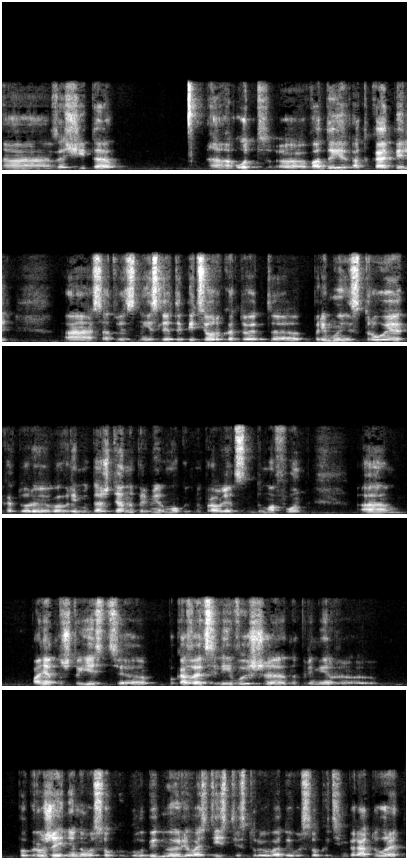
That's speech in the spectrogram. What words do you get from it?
а, защита а, от воды, от капель. Соответственно, если это пятерка, то это прямые струи, которые во время дождя, например, могут направляться на домофон. Понятно, что есть э, показатели и выше, например, э, погружение на высокую глубину или воздействие струи воды высокой температуры,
